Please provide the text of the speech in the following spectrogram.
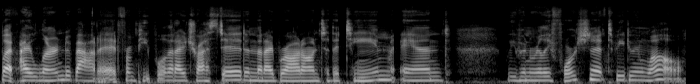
but I learned about it from people that I trusted and that I brought onto the team. And we've been really fortunate to be doing well.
